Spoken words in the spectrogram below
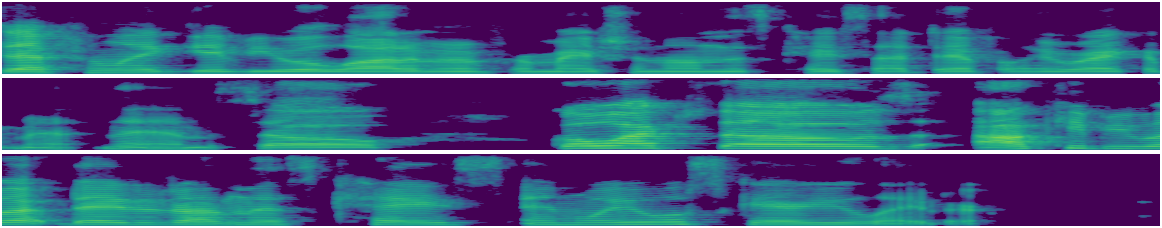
definitely give you a lot of information on this case. I definitely recommend them. So, Go watch those. I'll keep you updated on this case, and we will scare you later.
